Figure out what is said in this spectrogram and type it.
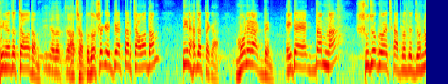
তিন হাজার চাওয়া দাম। আচ্ছা তো দর্শক এই পেয়ারটার চাওয়া দাম তিন হাজার টাকা। মনে রাখবেন এইটা একদম না সুযোগ রয়েছে আপনাদের জন্য।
